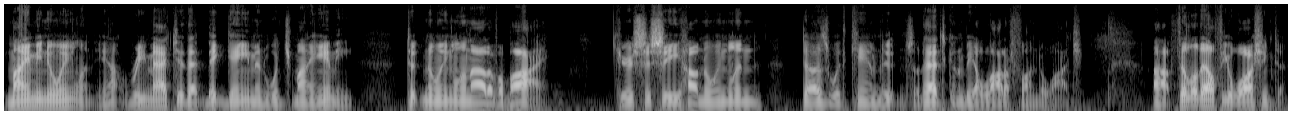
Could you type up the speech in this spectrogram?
Miami, New England, yeah, rematch of that big game in which Miami took New England out of a bye. Curious to see how New England does with Cam Newton. So that's going to be a lot of fun to watch. Uh, Philadelphia, Washington.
